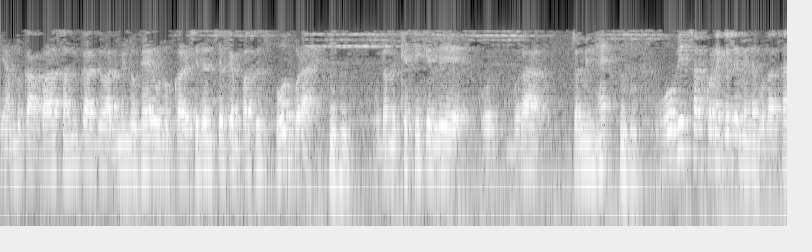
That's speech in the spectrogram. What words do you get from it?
ये हम लोग का अपार का जो आदमी लोग है वो लोग का रेसिडेंशियल कैंपसेस बहुत बड़ा है। उधर में खेती के लिए बहुत बड़ा ज़मीन है। वो भी सब करने के लिए मैंने बोला था।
